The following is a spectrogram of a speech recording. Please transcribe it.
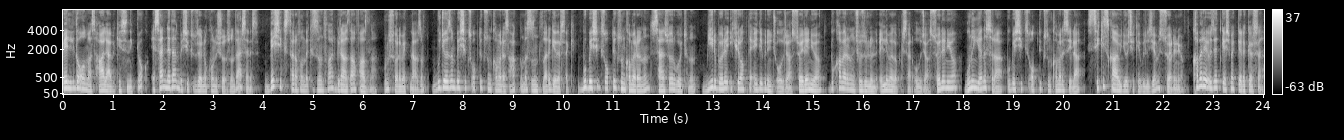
belli de olmaz hala bir kesinlik yok. E sen neden 5x üzerine konuşuyorsun derseniz 5x tarafındaki sızıntılar biraz daha fazla. Bunu söylemek lazım. Bu cihazın 5x optik zoom kamerası hakkında sızıntılara gelirsek. Bu 5x optik zoom kameranın sensör boyutunun 1 bölü 2.51 inç olacağı söyleniyor. Bu kameranın çözünürlüğünün 50 megapiksel olacağı söyleniyor. Bunun yanı sıra bu 5x optik zoom kamerasıyla 8K video çekebileceğimiz söyleniyor. Kameraya özet geçmek gerekirse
